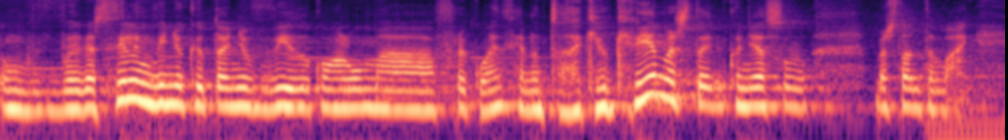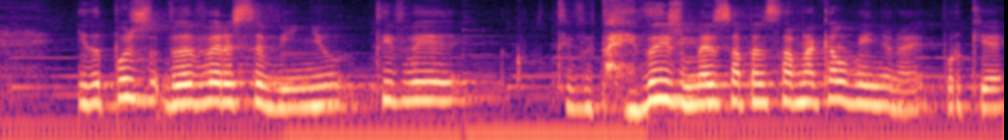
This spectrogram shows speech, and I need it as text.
um Vega Sicília é um vinho que eu tenho bebido com alguma frequência, não toda que eu queria, mas tenho, conheço bastante bem. E depois de beber esse vinho, tive, tive bem, dois meses a pensar naquele vinho, não é? Porque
